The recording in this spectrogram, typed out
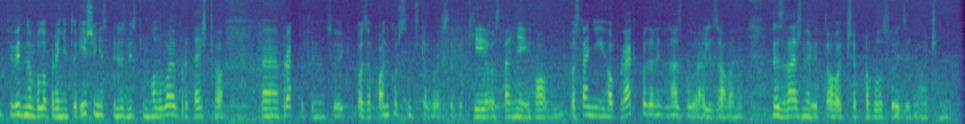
Відповідно, було прийнято рішення спільно з міським головою про те, що е, проект профінансують поза конкурсом, щоб все-таки останній його останній його проект поданий до нас був реалізований, незалежно від того, чи проголосують за нього чи ні.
